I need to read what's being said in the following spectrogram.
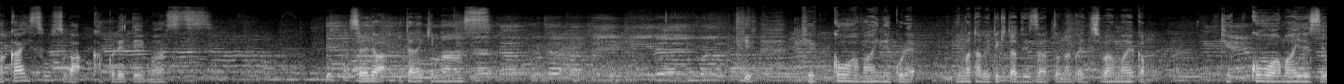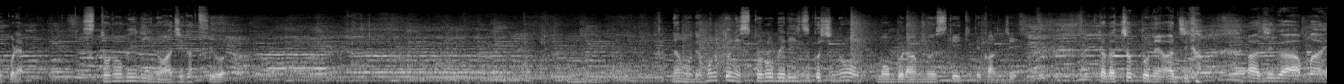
赤いソースが隠れています。それではいただきます。結構甘いねこれ。今食べてきたデザートなんか一番甘いかも。結構甘いですよこれ。ストロベリーの味が強い、うん、なので本当にストロベリー尽くしのモンブランムースケーキって感じ。ただちょっとね味が 味が甘い。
